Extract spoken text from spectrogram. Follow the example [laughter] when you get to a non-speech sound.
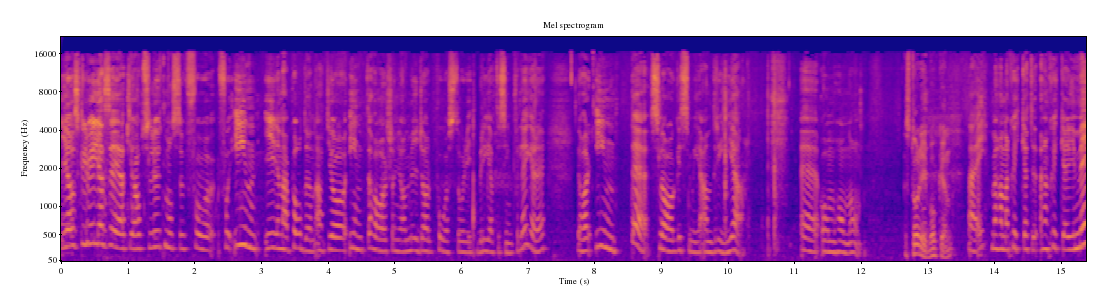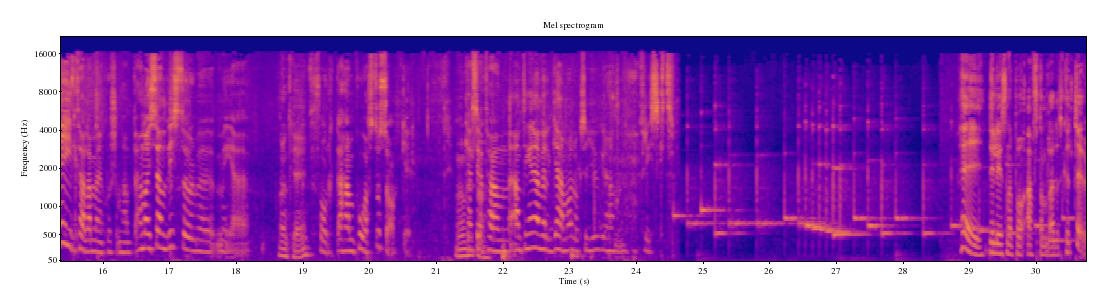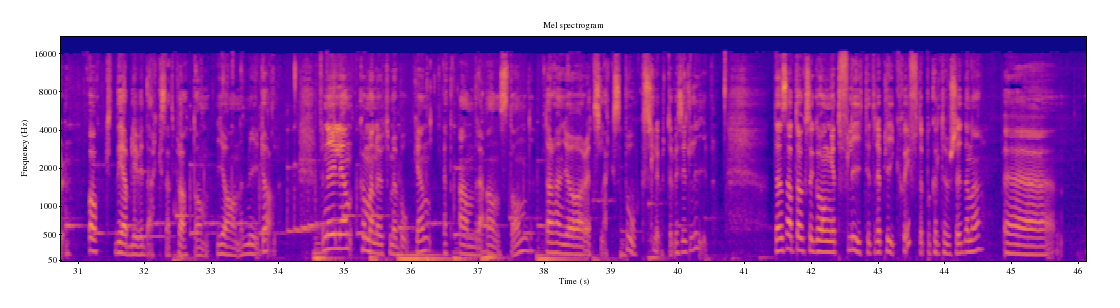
Jag skulle vilja säga att jag absolut måste få, få in i den här podden att jag inte har som Jan Myrdal påstår i ett brev till sin förläggare. Jag har inte slagits med Andrea eh, om honom. Står det i boken? Nej, men han, har skickat, han skickar ju mail till alla människor som han, han har ju sändlistor med, med Okej. folk där han påstår saker. Jag kan se förstår. att han, antingen är han väldigt gammal och så ljuger han friskt. Hej, du lyssnar på Aftonbladet Kultur och det har blivit dags att prata om Jan Myrdal. För nyligen kom han ut med boken Ett andra anstånd där han gör ett slags bokslut över sitt liv. Den satte också igång ett flitigt replikskifte på kultursidorna. Eh,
